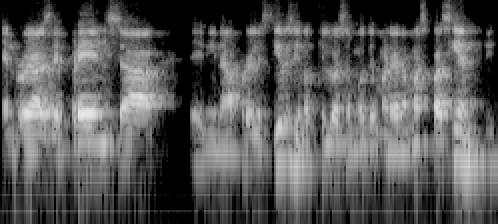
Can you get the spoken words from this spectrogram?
en ruedas de prensa eh, ni nada por el estilo, sino que lo hacemos de manera más paciente,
